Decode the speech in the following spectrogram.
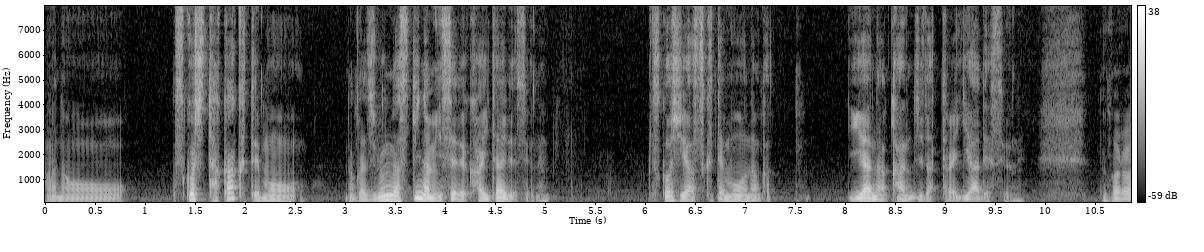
あの少し高くてもなんか自分が好きな店で買いたいですよね。少し安くてもなんか嫌な感じだったら嫌ですよね。だから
